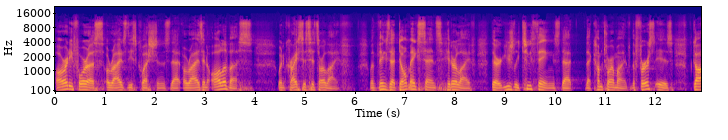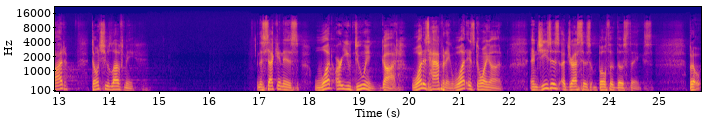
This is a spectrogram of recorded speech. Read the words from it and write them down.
already for us arise these questions that arise in all of us when crisis hits our life. When things that don't make sense hit our life, there are usually two things that that come to our mind. The first is, God, don't you love me? And the second is, what are you doing, God? What is happening? What is going on? And Jesus addresses both of those things. But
